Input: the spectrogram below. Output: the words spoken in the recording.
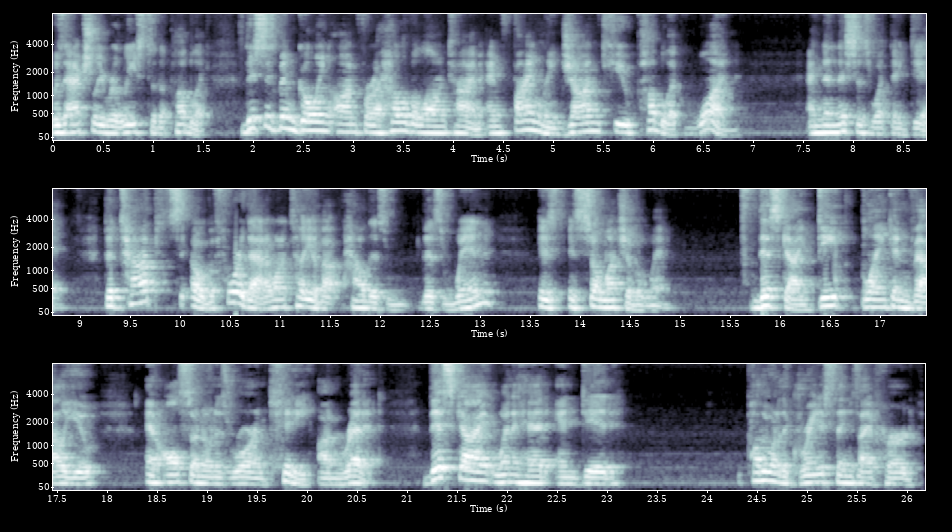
was actually released to the public? This has been going on for a hell of a long time. And finally, John Q. Public won. And then this is what they did. The top, oh, before that, I want to tell you about how this, this win is, is so much of a win. This guy, Deep Blanken Value, and also known as Roaring Kitty on Reddit. This guy went ahead and did probably one of the greatest things I've heard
